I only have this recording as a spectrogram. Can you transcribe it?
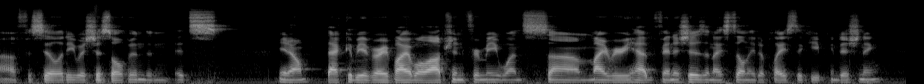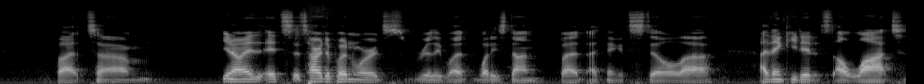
uh, facility which just opened, and it's you know that could be a very viable option for me once um, my rehab finishes and I still need a place to keep conditioning. But um, you know, it, it's it's hard to put in words really what what he's done, but I think it's still. Uh, I think he did a lot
